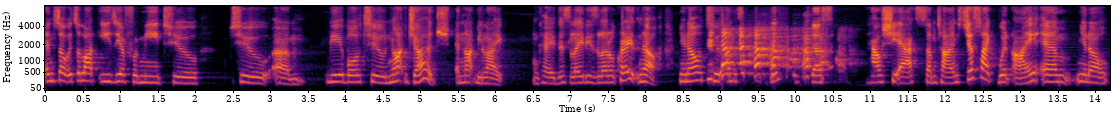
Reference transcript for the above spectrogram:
And so it's a lot easier for me to to um be able to not judge and not be like, okay, this lady's a little crazy. No, you know, to understand this is just how she acts sometimes, just like when I am, you know,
